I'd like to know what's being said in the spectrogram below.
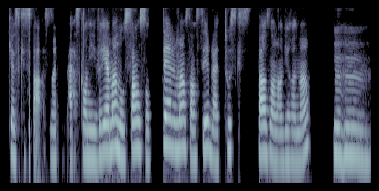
qu'est-ce qui se passe. Parce qu'on est vraiment, nos sens sont tellement sensibles à tout ce qui se passe dans l'environnement. Mm-hmm.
